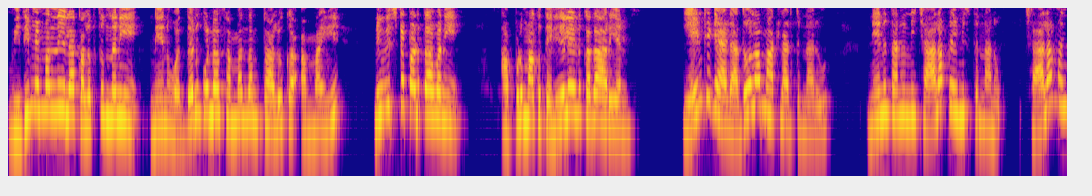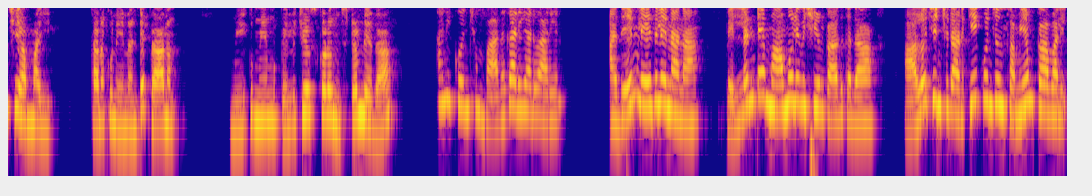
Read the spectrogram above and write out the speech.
విధి మిమ్మల్ని ఇలా కలుపుతుందని నేను వద్దనుకున్న సంబంధం తాలూకా అమ్మాయిని నువ్వు ఇష్టపడతావని అప్పుడు మాకు తెలియలేదు కదా ఆర్యన్. ఏంటి డాడ్ అదోలా మాట్లాడుతున్నారు? నేను తనని చాలా ప్రేమిస్తున్నాను. చాలా మంచి అమ్మాయి. తనకు నేనంటే ప్రాణం. మీకు మేము పెళ్ళి చేసుకోవడం ఇష్టం లేదా? అని కొంచెం బాధగా అడిగాడు ఆర్యన్. అదేం లేదులే నానా. పెళ్ళంటే మామూలు విషయం కాదు కదా. ఆలోచించడానికి కొంచెం సమయం కావాలి.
